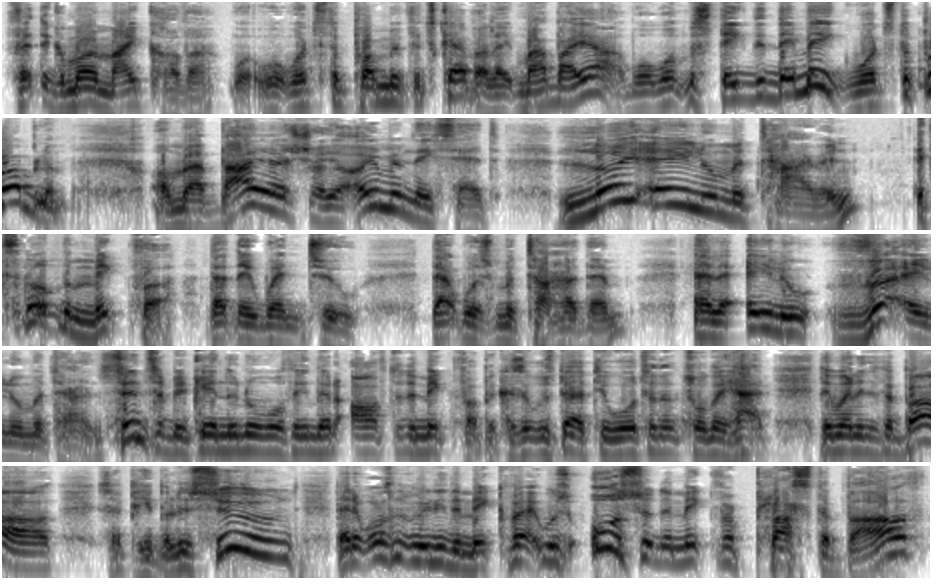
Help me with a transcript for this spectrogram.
Fit the Gemara my cover. What's the problem if it's keva? Like Mabaya. Well, what mistake did they make? What's the problem? Om Rabaya Shoya they said, Loy Elu Matarin. It's not the mikvah that they went to that was matahar them. El elu ve'elu matahar. Since it became the normal thing that after the mikvah, because it was dirty water, that's all they had. They went into the bath, so people assumed that it wasn't really the mikvah, it was also the mikvah plus the bath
